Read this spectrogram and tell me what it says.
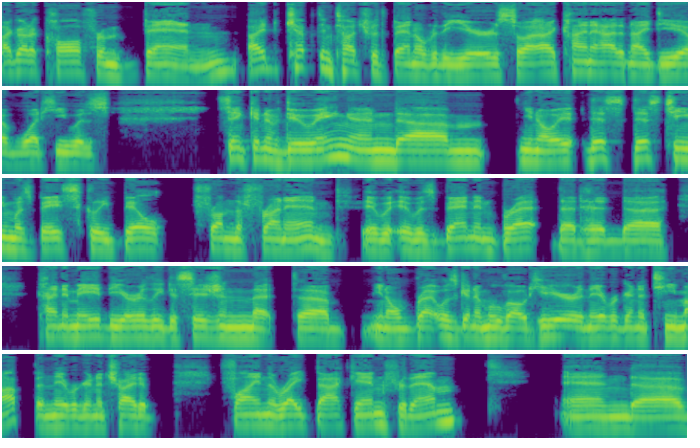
I got a call from Ben. I'd kept in touch with Ben over the years, so I kind of had an idea of what he was thinking of doing. And um, you know, it, this this team was basically built from the front end. It, it was Ben and Brett that had uh, kind of made the early decision that uh, you know Brett was going to move out here, and they were going to team up, and they were going to try to find the right back end for them. And uh,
